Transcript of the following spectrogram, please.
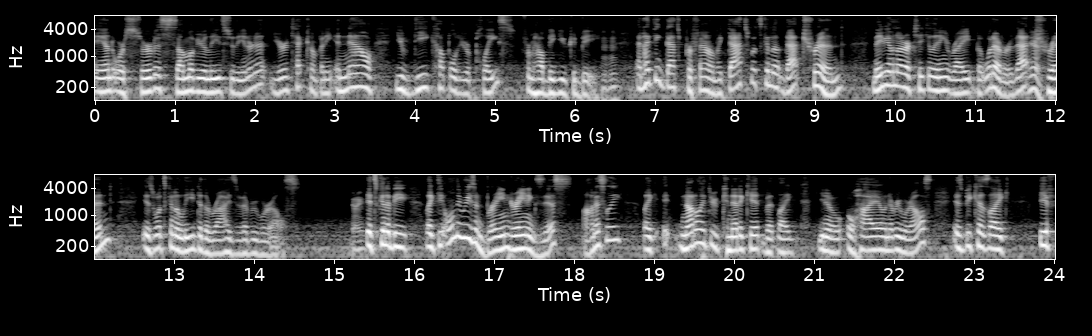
and or service some of your leads through the internet, you're a tech company, and now you've decoupled your place from how big you could be. Mm-hmm. And I think that's profound. Like that's what's gonna that trend. Maybe I'm not articulating it right, but whatever. That Yeah. trend is what's going to lead to the rise of everywhere else Nice. it's going to be like the only reason brain drain exists honestly like it, not only through connecticut but like you know ohio and everywhere else is because like if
